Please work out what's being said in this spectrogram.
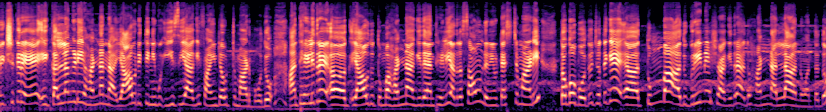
ವೀಕ್ಷಕರೇ, ಈ ಕಲ್ಲಂಗಡಿ ಹಣ್ಣನ್ನು ಯಾವ ರೀತಿ ನೀವು ಈಸಿಯಾಗಿ ಫೈಂಡ್ ಔಟ್ ಮಾಡ್ಬೋದು ಅಂತ ಹೇಳಿದರೆ ಯಾವುದು ತುಂಬ ಹಣ್ಣಾಗಿದೆ ಅಂತ ಹೇಳಿ ಅದರ ಸೌಂಡ್ ನೀವು ಟೆಸ್ಟ್ ಮಾಡಿ ತಗೋಬೋದು. ಜೊತೆಗೆ ತುಂಬ ಅದು ಗ್ರೀನಿಶ್ ಆಗಿದ್ರೆ ಅದು ಹಣ್ಣಲ್ಲ ಅನ್ನುವಂಥದ್ದು.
